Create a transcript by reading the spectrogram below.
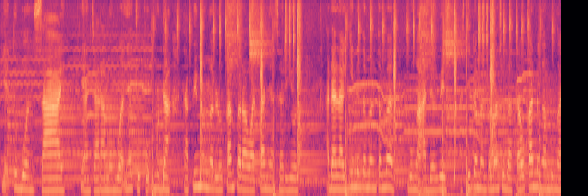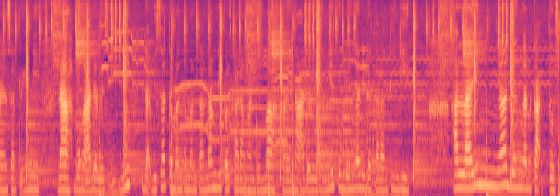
yaitu bonsai yang cara membuatnya cukup mudah tapi memerlukan perawatan yang serius. Ada lagi nih teman-teman, bunga Adelweiss. Pasti teman-teman sudah tahu kan dengan bunga yang satu ini. Nah, bunga Adelweiss ini tidak bisa teman-teman tanam di perkarangan rumah karena Adelweiss ini tumbuhnya di dataran tinggi. Hal lainnya dengan kaktus.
